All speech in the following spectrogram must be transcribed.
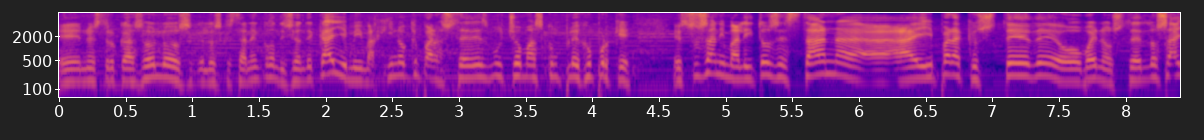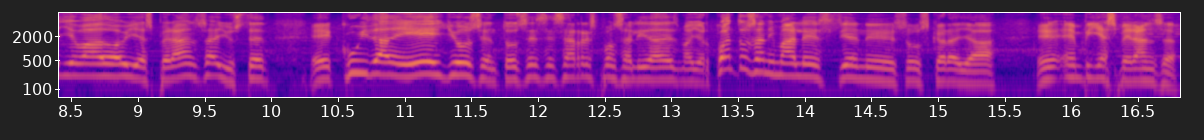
en nuestro caso, los, los que están en condición de calle. Me imagino que para usted es mucho más complejo porque estos animalitos están ah, ahí para que usted, eh, o bueno, usted los ha llevado a Villa Esperanza y usted eh, cuida de ellos, entonces esa responsabilidad es mayor. ¿Cuántos animales tienes, Oscar, allá eh, en Villa Esperanza?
